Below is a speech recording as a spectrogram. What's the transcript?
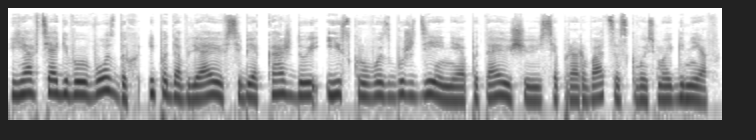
Я втягиваю воздух и подавляю в себе каждую искру возбуждения, пытающуюся прорваться сквозь мой гнев.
